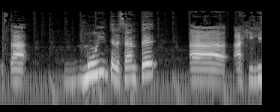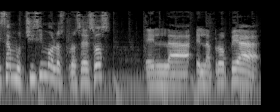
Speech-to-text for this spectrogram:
Está muy interesante, ah, agiliza muchísimo los procesos en la, en la propia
